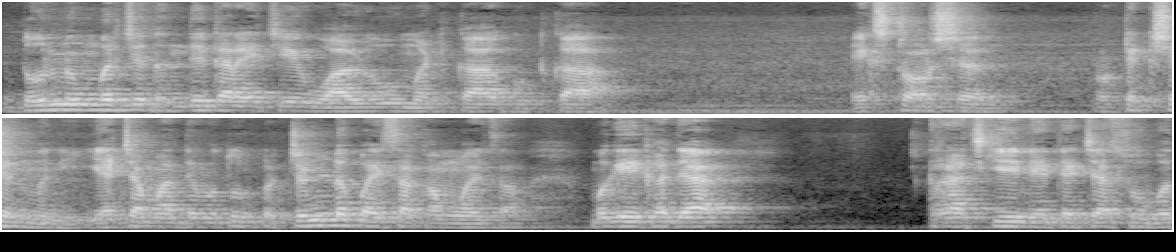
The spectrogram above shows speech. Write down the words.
दोन नंबरचे धंदे करायचे वाळू मटका गुटखा एक्स्टॉर्शन प्रोटेक्शन मनी याच्या माध्यमातून प्रचंड पैसा कमवायचा. मग एखाद्या राजकीय नेत्याच्या सोबत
